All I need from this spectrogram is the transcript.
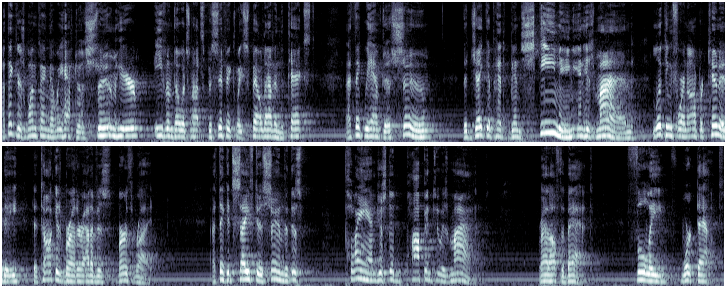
I think there's one thing that we have to assume here, even though it's not specifically spelled out in the text. I think we have to assume that Jacob had been scheming in his mind, looking for an opportunity to talk his brother out of his birthright. I think it's safe to assume that this plan just didn't pop into his mind right off the bat, fully worked out.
